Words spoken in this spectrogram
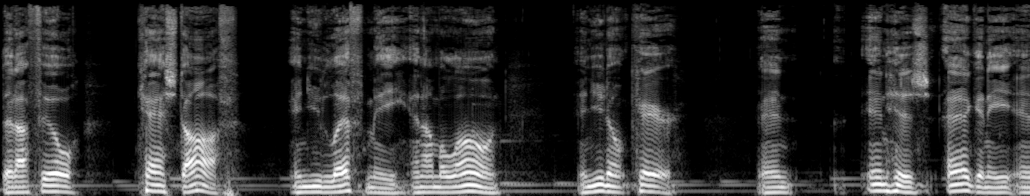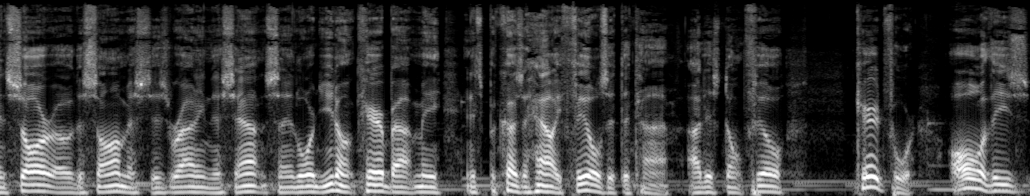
that I feel cast off, and you left me, and I'm alone, and you don't care. And in his agony and sorrow, the psalmist is writing this out and saying, Lord, you don't care about me. And it's because of how he feels at the time. I just don't feel cared for. All of these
